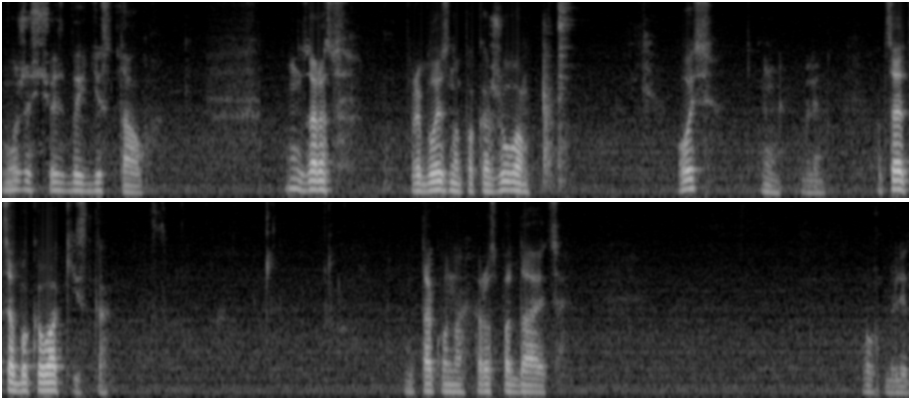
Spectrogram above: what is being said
Може щось би й дістав. Ну, зараз приблизно покажу вам. Ось. Блін. Оце ця бокова кістка. Так вона розпадається. Ох, блін.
